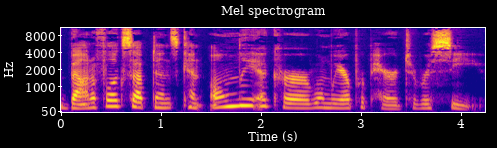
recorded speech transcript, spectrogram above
Bountiful acceptance can only occur when we are prepared to receive.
